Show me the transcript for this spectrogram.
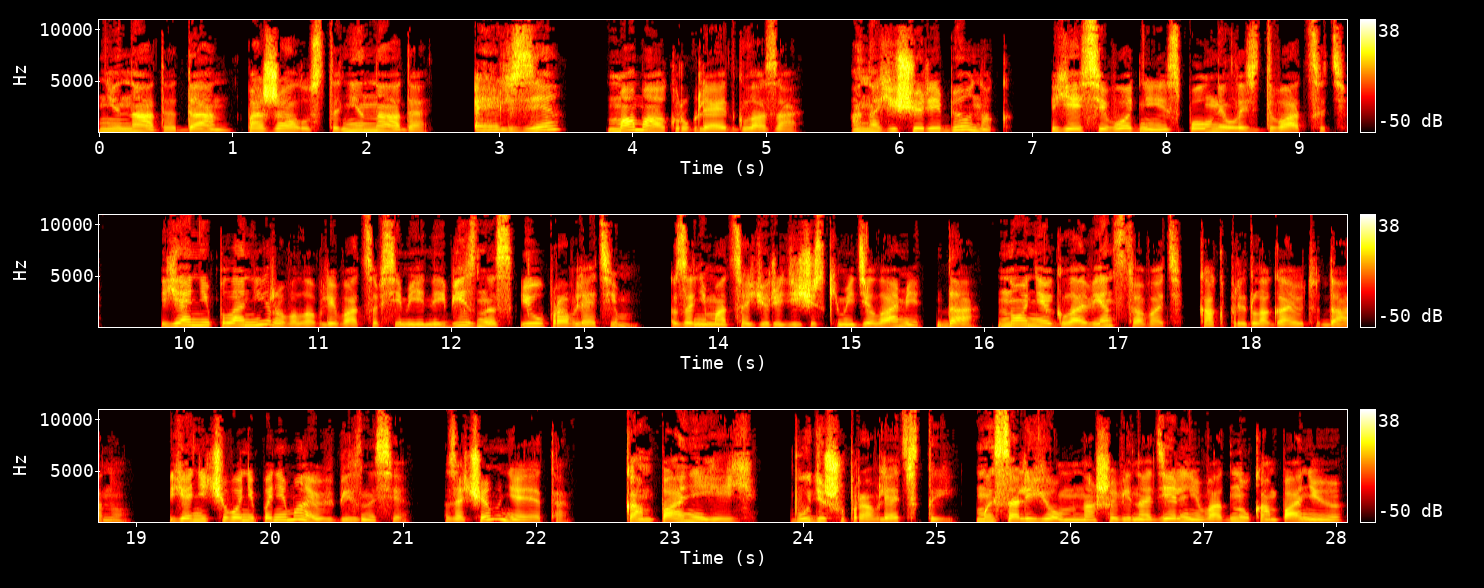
Не надо, Дан, пожалуйста, не надо. Эльзе? Мама округляет глаза. Она еще ребенок. Ей сегодня исполнилось двадцать. Я не планировала вливаться в семейный бизнес и управлять им. Заниматься юридическими делами – да, но не главенствовать, как предлагают Дану. Я ничего не понимаю в бизнесе. Зачем мне это? Компанией будешь управлять ты. Мы сольем наши винодельни в одну компанию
